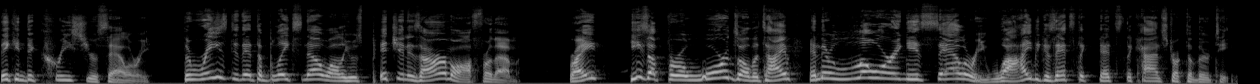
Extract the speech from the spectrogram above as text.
they can decrease your salary. The Rays did that to Blake Snell while he was pitching his arm off for them, right? He's up for awards all the time, and they're lowering his salary. Why? Because that's the that's the construct of their team.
